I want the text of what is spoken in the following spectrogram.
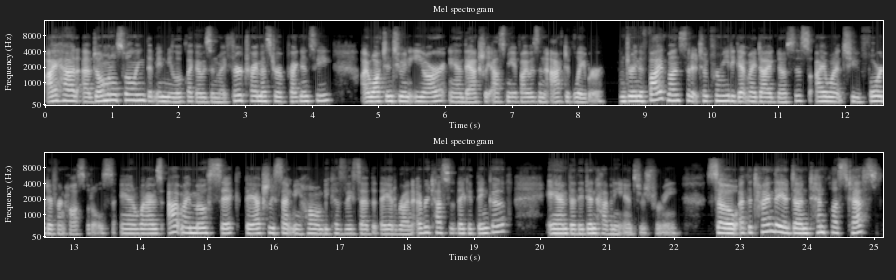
I had abdominal swelling that made me look like I was in my third trimester of pregnancy. I walked into an ER and they actually asked me if I was in active labor. During the five months that it took for me to get my diagnosis, I went to four different hospitals. And when I was at my most sick, they actually sent me home because they said that they had run every test that they could think of and that they didn't have any answers for me. So at the time, they had done 10 plus tests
